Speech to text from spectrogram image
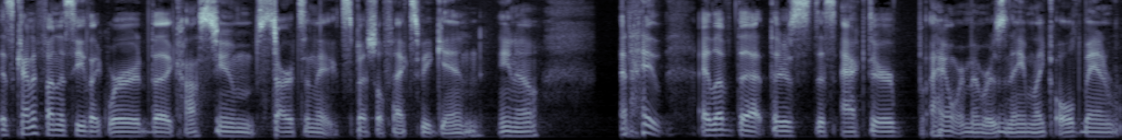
it's kind of fun to see like where the costume starts and the special effects begin, you know. And I I love that there's this actor I don't remember his name, like Old Man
